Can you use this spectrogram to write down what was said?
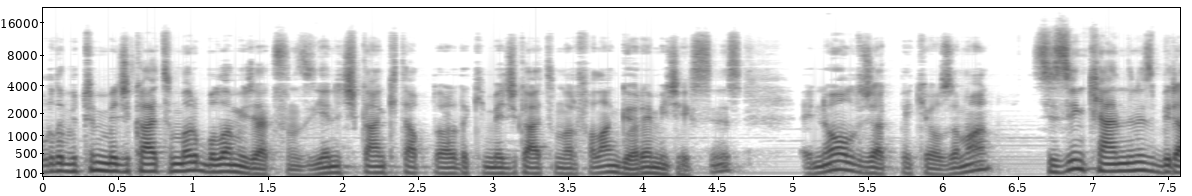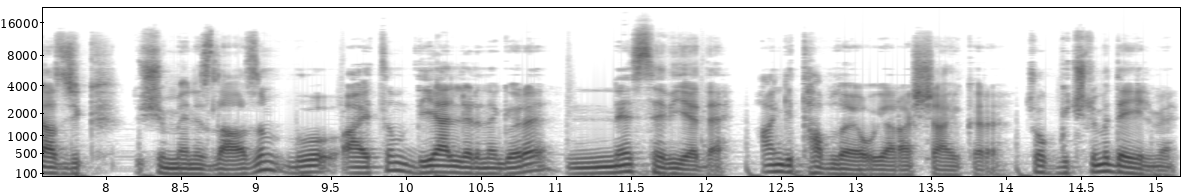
burada bütün magic itemları bulamayacaksınız. Yeni çıkan kitaplardaki magic itemları falan göremeyeceksiniz. E ne olacak peki o zaman? Sizin kendiniz birazcık düşünmeniz lazım. Bu item diğerlerine göre ne seviyede? Hangi tabloya uyar aşağı yukarı? Çok güçlü mü değil mi?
